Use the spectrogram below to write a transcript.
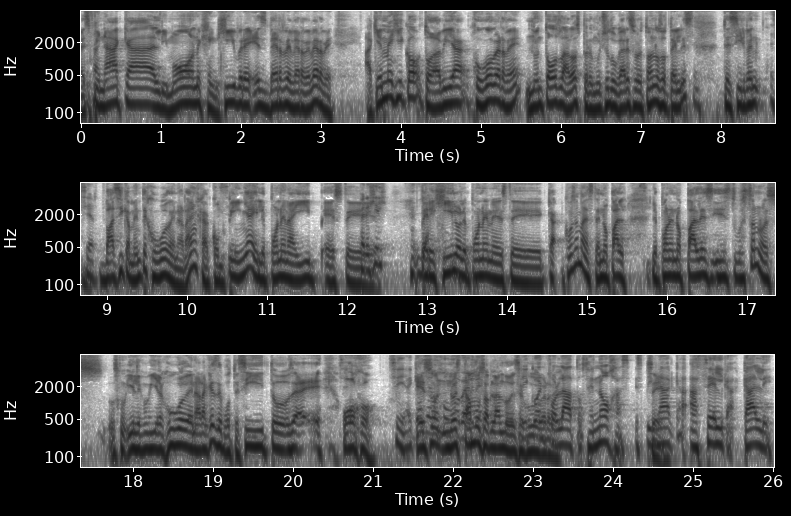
eh, espinaca, limón, jengibre, es verde, verde, verde. Aquí en México todavía jugo verde, no en todos lados, pero en muchos lugares, sobre todo en los hoteles, te sirven básicamente jugo de naranja con piña y le ponen ahí este Perejil. perejil o le ponen este ¿cómo se llama este nopal? Le ponen nopales y dices tú, esto no es y el, y el jugo de naranja es de botecito, o sea, eh, ojo. Sí, hay que Eso jugo no estamos hablando de ese rico jugo en verde. folatos, en hojas, espinaca, acelga, cale,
